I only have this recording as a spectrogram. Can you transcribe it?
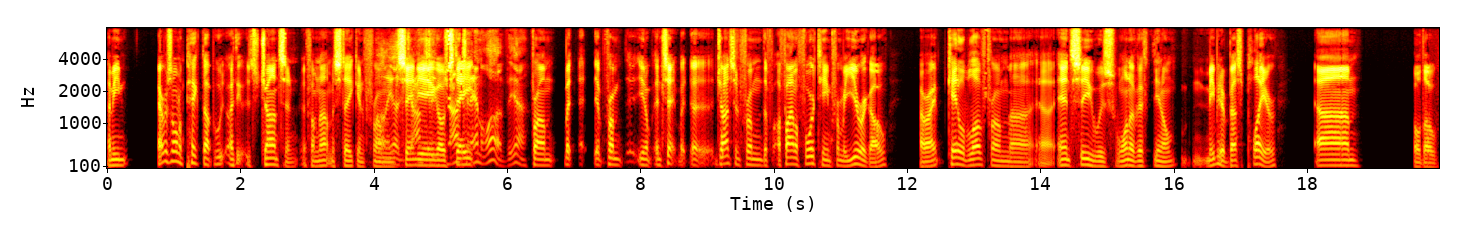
I mean, Arizona picked up. I think it's Johnson, if I'm not mistaken, from Oh, yeah, San Johnson- Diego Johnson State. and Love, yeah. From but uh, from you know and but uh, Johnson from the a Final Four team from a year ago. All right, Caleb Love from uh, uh, NC, who was one of if you know maybe their best player. Um, although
